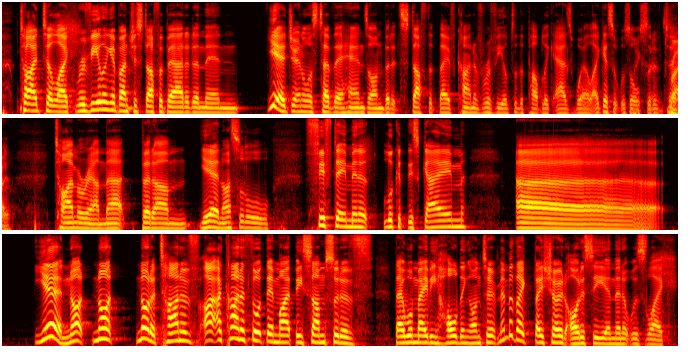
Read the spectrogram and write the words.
tied to like revealing a bunch of stuff about it, and then yeah, journalists have their hands on, but it's stuff that they've kind of revealed to the public as well. I guess it was all sort of to Right. time around that, but um, yeah, nice little fifteen minute look at this game. Uh, yeah, not not not a ton of. I, I kind of thought there might be some sort of. They were maybe holding on to. It. Remember, like they showed Odyssey, and then it was like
